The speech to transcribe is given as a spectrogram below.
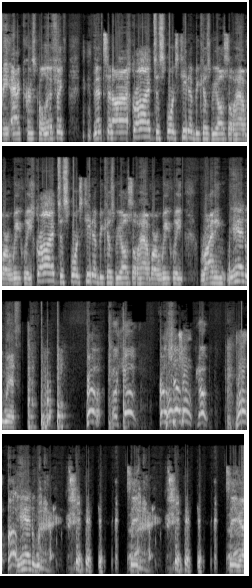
Me at Chris Prolific. Vince and I subscribe to Sportskeeda because we also have our weekly subscribe to Sportskeeda because we also have our weekly writing and with Bro, bro show Bro, Bro Show. Show. bro Bro, Bro. And with See, see you guys.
